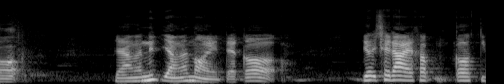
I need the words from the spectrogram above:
ก็อย่างละนิดอย่างละหน่อย แต่ก็ เยอะใช้ได้ครับ ก็กิน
